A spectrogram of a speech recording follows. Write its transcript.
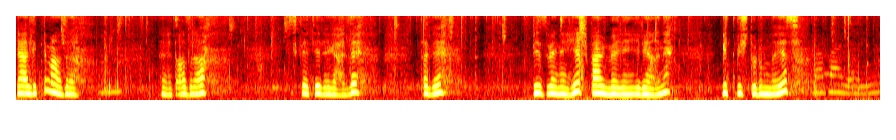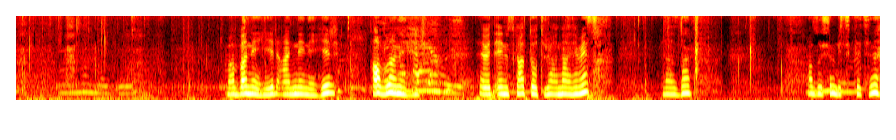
Geldik değil mi Azra? Evet Azra bisikletiyle geldi. Tabii biz ve Nehir, ben ve Nehir yani bitmiş durumdayız. Baba Nehir, anne Nehir, abla Nehir. Evet en üst katta oturuyor anneannemiz. Birazdan Azoş'un bisikletini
